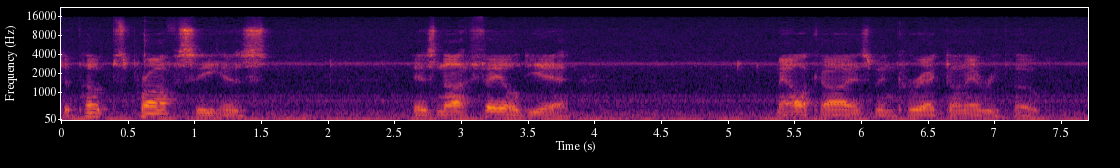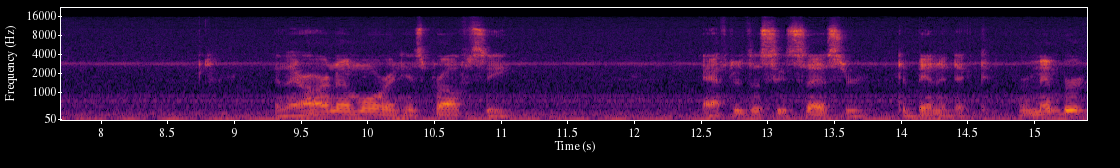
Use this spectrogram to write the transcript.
The Pope's prophecy has has not failed yet. Malachi has been correct on every pope and there are no more in his prophecy after the successor to Benedict. Remember,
